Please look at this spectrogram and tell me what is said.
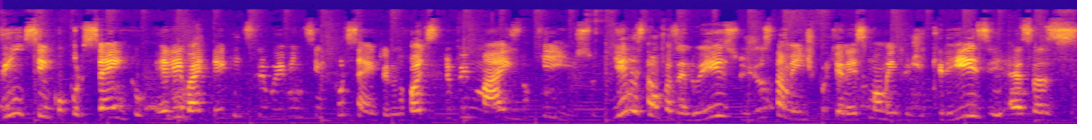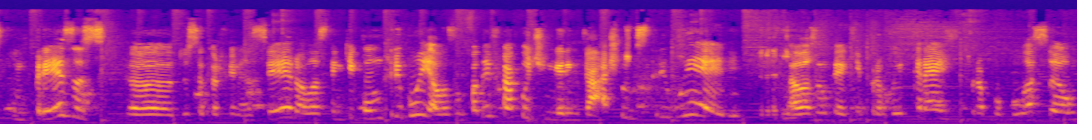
25%, ele vai ter que distribuir 25%. Ele não pode distribuir mais do que isso. E eles estão fazendo isso justamente porque nesse momento de crise, essas empresas uh, do setor financeiro, elas têm que contribuir. Elas não podem ficar com o dinheiro em caixa ou distribuir ele. Elas vão ter que prover crédito para a população,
